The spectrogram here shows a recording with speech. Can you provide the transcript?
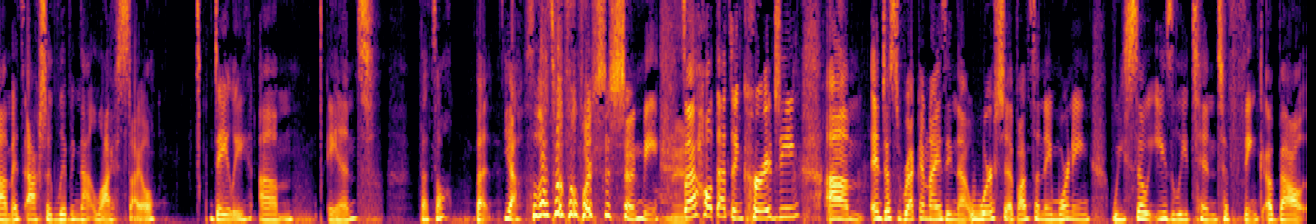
Um, it's actually living that lifestyle daily. Um, and that's all. But yeah, so that's what the Lord's just shown me. Man. So I hope that's encouraging um, and just recognizing that worship on Sunday morning, we so easily tend to think about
